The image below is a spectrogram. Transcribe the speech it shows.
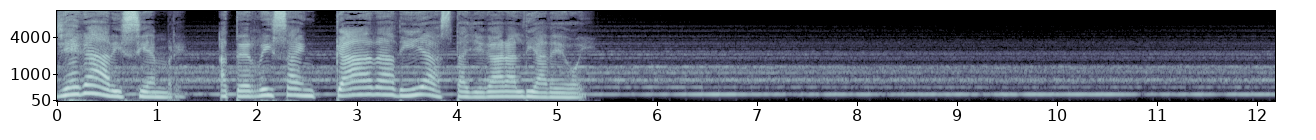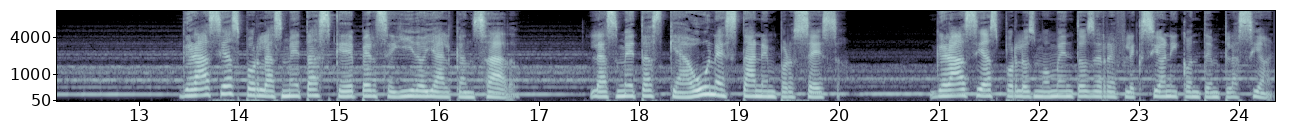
Llega a diciembre, aterriza en cada día hasta llegar al día de hoy. Gracias por las metas que he perseguido y alcanzado, las metas que aún están en proceso. Gracias por los momentos de reflexión y contemplación.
